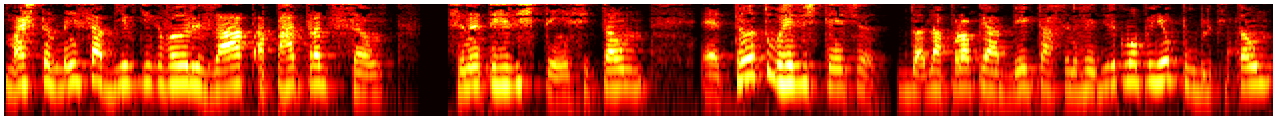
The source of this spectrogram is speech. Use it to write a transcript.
mas também sabiam que tinha que valorizar a parte de tradição, senão ia ter resistência. Então, é, tanto resistência da, da própria AB que está sendo vendida, como a opinião pública. Então,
